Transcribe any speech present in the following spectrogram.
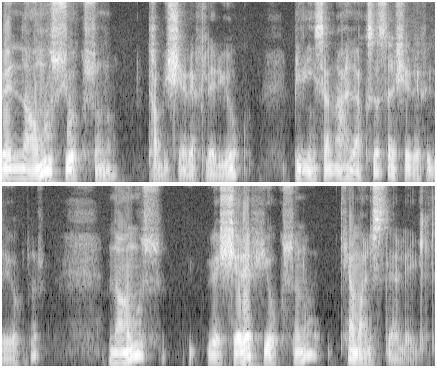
ve namus yoksunu. Tabi şerefleri yok. Bir insan ahlaksızsa şerefi de yoktur. Namus ve şeref yoksunu Kemalistlerle ilgili.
